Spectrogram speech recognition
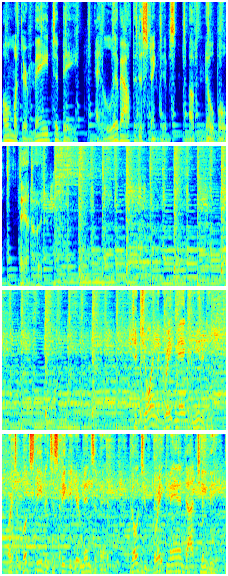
own what they're made to be, and live out the distinctives of noble manhood. To join the Great Man community or to book Stephen to speak at your men's event, go to greatman.tv.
